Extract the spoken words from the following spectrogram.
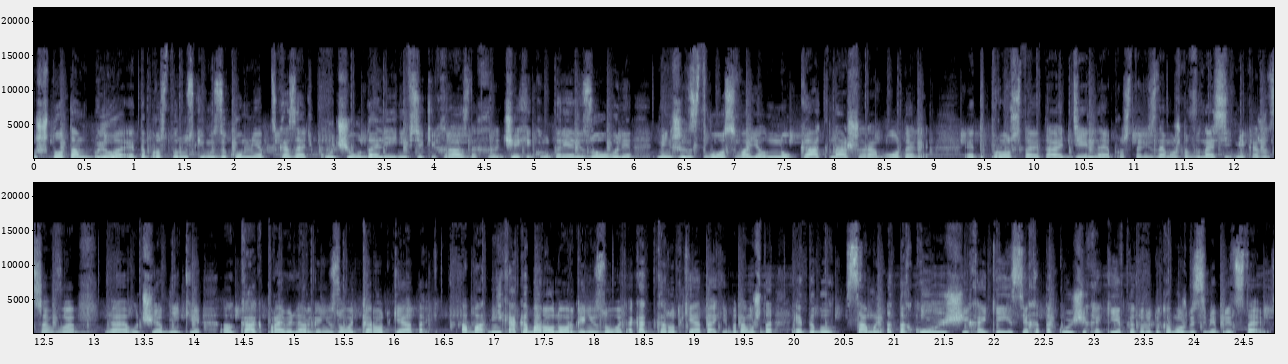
что там было, это просто русским языком мне сказать. Куча удалений всяких разных. Чехи круто реализовывали меньшинство свое, но как наши работали, это просто, это отдельное, просто, не знаю, можно выносить, мне кажется, в э, учебники, э, как правильно организовывать короткие атаки обо... не как оборону организовывать, а как короткие атаки, потому что это был самый атакующий хоккей из всех атакующих хоккеев, которые только можно себе представить.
